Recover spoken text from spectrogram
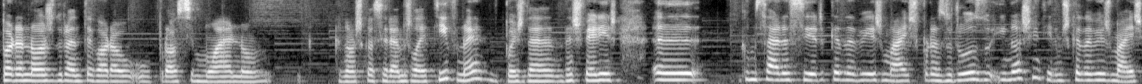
para nós durante agora o, o próximo ano que nós consideramos letivo, não é? depois da, das férias, começar a ser cada vez mais prazeroso e nós sentirmos cada vez mais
